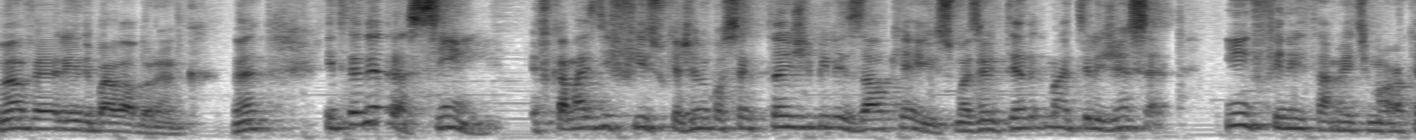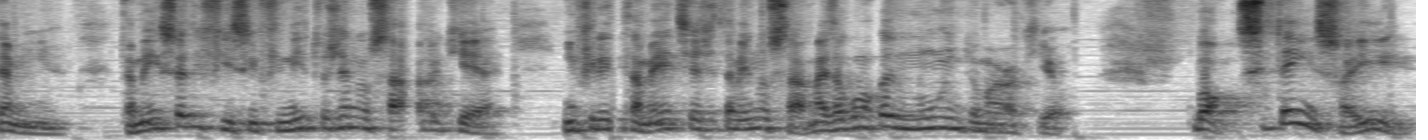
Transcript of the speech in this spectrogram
não é o velhinho de barba branca. Né? Entender assim ficar mais difícil, porque a gente não consegue tangibilizar o que é isso, mas eu entendo que uma inteligência é infinitamente maior que a minha. Também isso é difícil, infinito a gente não sabe o que é. Infinitamente a gente também não sabe, mas alguma coisa muito maior que eu. Bom, se tem isso aí,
